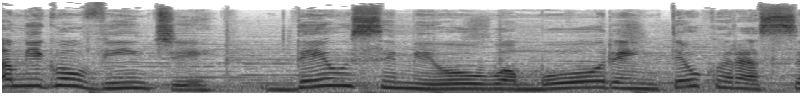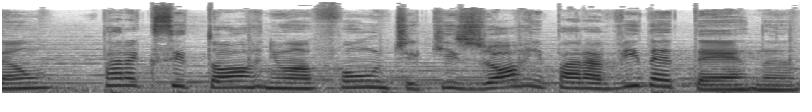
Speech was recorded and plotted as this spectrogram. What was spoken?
amigo ouvinte, Deus semeou o amor em teu coração para que se torne uma fonte que jorre para a vida eterna.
